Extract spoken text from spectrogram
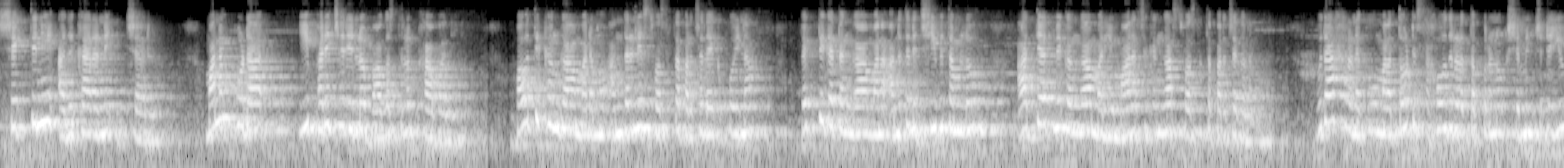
శక్తిని అధికారాన్ని ఇచ్చారు. మనం కూడా ఈ పరిచర్యలో భాగస్థులం కావాలి. భౌతికంగా మనము అందరినీ స్వస్థపరచలేకపోయినా వ్యక్తిగతంగా మన అనుదిన జీవితంలో ఆధ్యాత్మికంగా మరియు మానసికంగా స్వస్థతపరచగలము. ఉదాహరణకు మన తోటి సహోదరుల తప్పులను క్షమించుటయు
